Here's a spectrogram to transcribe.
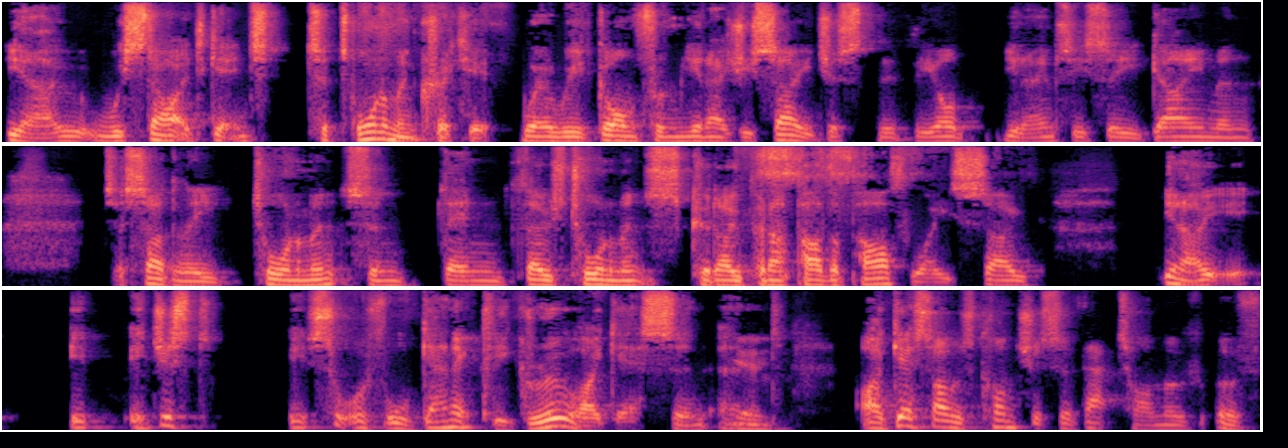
you know, we started to get into tournament cricket where we'd gone from, you know, as you say, just the, the odd, you know, MCC game and to suddenly tournaments, and then those tournaments could open up other pathways. So, you know, it it, it just it sort of organically grew, I guess, and, and yeah. I guess I was conscious of that time of, of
